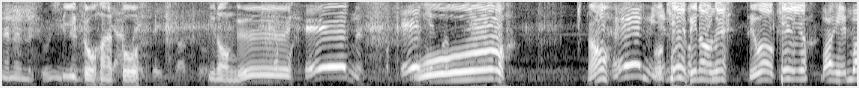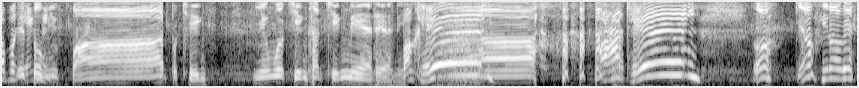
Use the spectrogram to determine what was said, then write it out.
นั่นๆๆถุงอีกสี่ตัวห้าตัวพี่น้องเอ้ยเข่งน่ะเข่งโอ้ เอาเข่งโอเคพี่น้องเอ้ยถือว่าโอเคอยู่บ่เห็นบ่ปลาได้เข่งต้มอนี่ยู่ปาดปลาเข็งยังว่าเข็งคักเข็งแน่แท้นี่ปลาเข่งอ่าปลาเข่งโอ้แก้วพี่น้องเอ้ย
